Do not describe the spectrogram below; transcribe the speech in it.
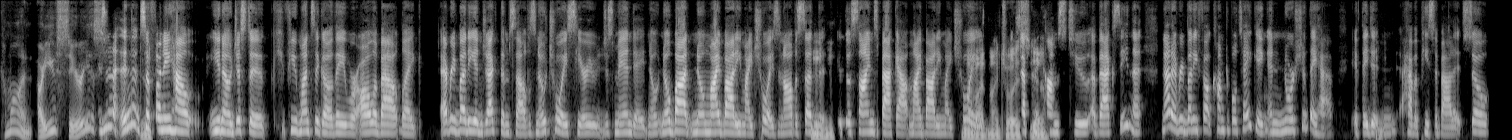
come on, are you serious? Isn't that, isn't it so funny how, you know, just a few months ago, they were all about like everybody inject themselves no choice here you just mandate no no bot no my body my choice and all of a sudden mm-hmm. get those signs back out my body my choice my, body, my choice except yeah. when it comes to a vaccine that not everybody felt comfortable taking and nor should they have if they didn't have a piece about it so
